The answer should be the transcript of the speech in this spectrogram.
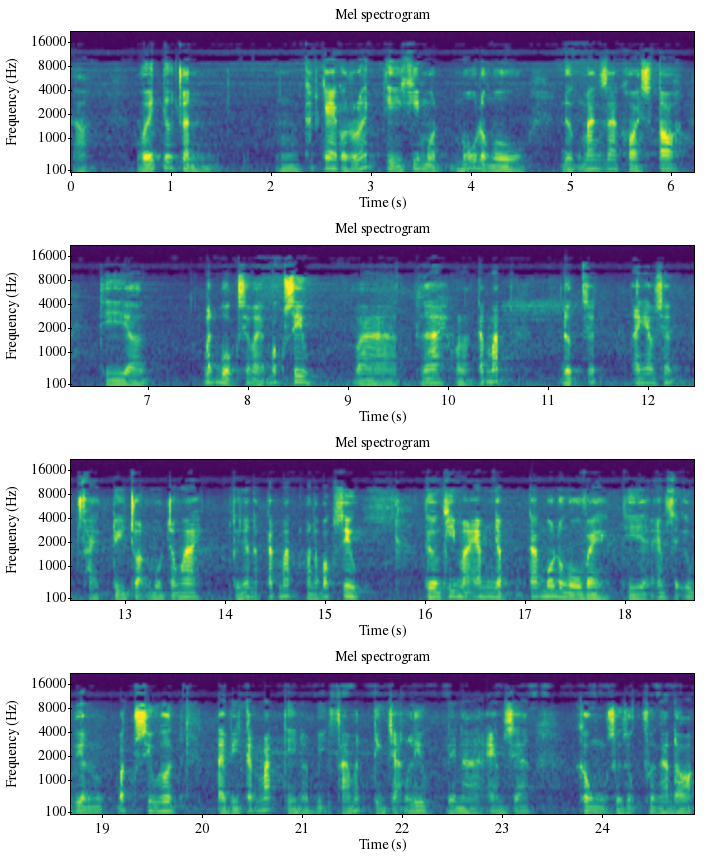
đó. Với tiêu chuẩn ừ, khắt khe của Rolex thì khi một mẫu đồng hồ được mang ra khỏi store thì uh, bắt buộc sẽ phải bóc siêu. Và thứ hai hoặc là cắt mắt được anh em sẽ phải tùy chọn một trong hai. Thứ nhất là cắt mắt hoặc là bóc siêu. Thường khi mà em nhập các mẫu đồng hồ về thì em sẽ ưu tiên bóc siêu hơn. Tại vì cắt mắt thì nó bị phá mất tình trạng lưu nên là em sẽ không sử dụng phương án đó.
